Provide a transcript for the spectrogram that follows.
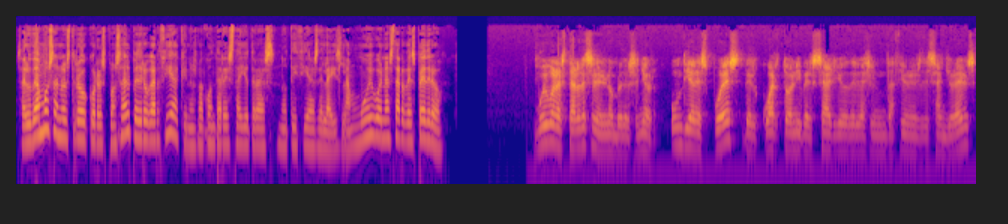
Saludamos a nuestro corresponsal Pedro García, que nos va a contar esta y otras noticias de la isla. Muy buenas tardes, Pedro. Muy buenas tardes en el nombre del Señor. Un día después del cuarto aniversario de las inundaciones de San Llorens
